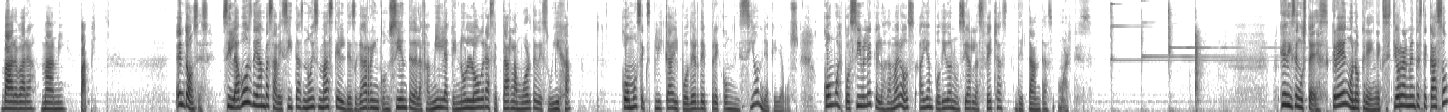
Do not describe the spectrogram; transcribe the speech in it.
Bárbara, Mami, Papi. Entonces, si la voz de ambas avecitas no es más que el desgarre inconsciente de la familia que no logra aceptar la muerte de su hija, ¿cómo se explica el poder de precognición de aquella voz? ¿Cómo es posible que los Damaros hayan podido anunciar las fechas de tantas muertes? ¿Qué dicen ustedes? ¿Creen o no creen? ¿Existió realmente este caso?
